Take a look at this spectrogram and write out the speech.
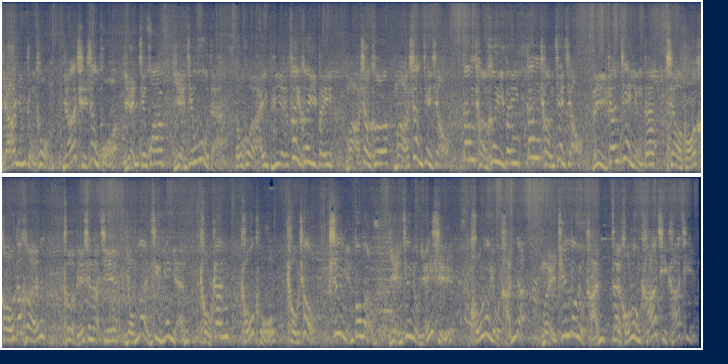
牙龈肿痛、牙齿上火、眼睛花、眼睛雾的，都过来免费喝一杯，马上喝，马上见效，当场喝一杯，当场见效，立竿见影的效果好得很。特别是那些有慢性咽炎、口干、口苦、口臭、失眠多梦、眼睛有眼屎、喉咙有痰的，每天都有痰在喉咙卡起卡起。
